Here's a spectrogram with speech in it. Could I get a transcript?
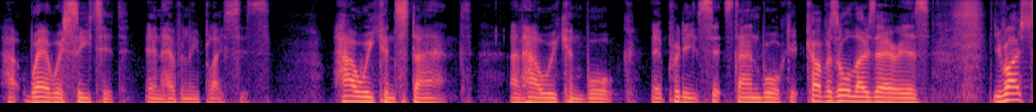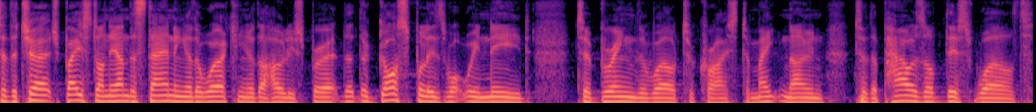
how, where we're seated in heavenly places, how we can stand, and how we can walk it pretty sit, stand, walk. It covers all those areas. He writes to the church based on the understanding of the working of the Holy Spirit that the gospel is what we need to bring the world to Christ, to make known to the powers of this world,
